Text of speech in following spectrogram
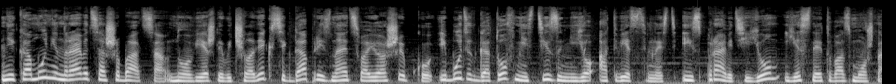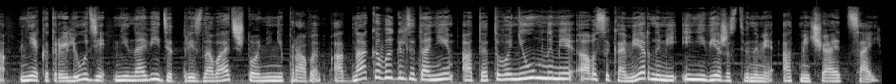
Никому не нравится ошибаться, но вежливый человек всегда признает свою ошибку и будет готов нести за нее ответственность и исправить ее, если это возможно. Некоторые люди ненавидят признавать, что они неправы, однако выглядят они от этого не умными, а высокомерными и невежественными, отмечает Цай.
